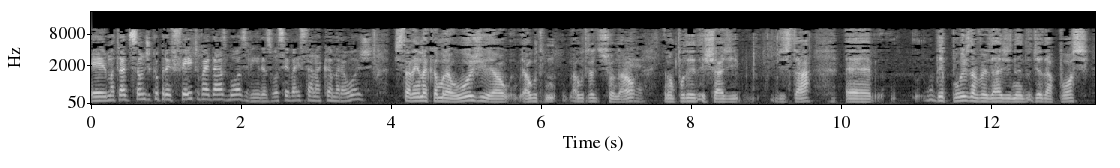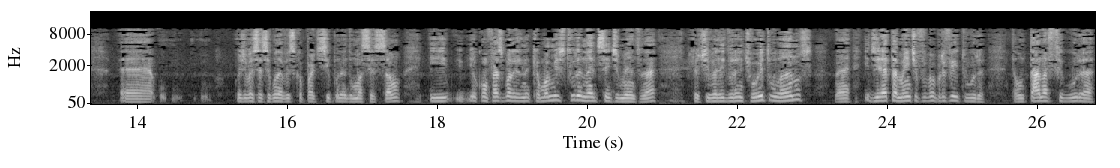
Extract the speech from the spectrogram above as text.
É uma tradição de que o prefeito vai dar as boas-vindas. Você vai estar na Câmara hoje? Estarei na Câmara hoje, é algo, é algo, algo tradicional. É. Eu não poderia deixar de, de estar. É, depois, na verdade, né, do dia da posse, é, Hoje vai ser a segunda vez que eu participo né, de uma sessão e, e eu confesso, Marilena, que é uma mistura né, de sentimento, né? Porque eu tive ali durante oito anos né, e diretamente eu fui para a prefeitura. Então tá na figura,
